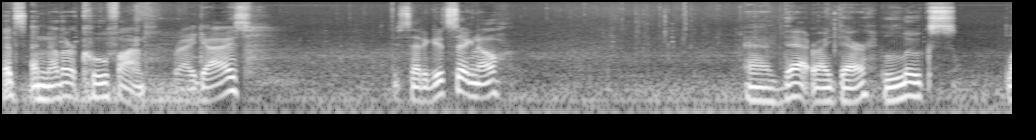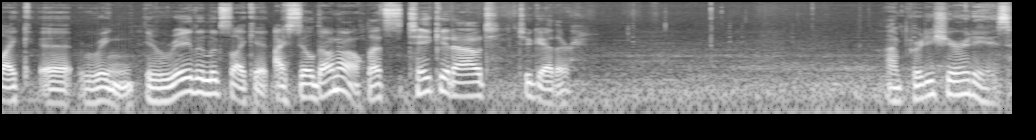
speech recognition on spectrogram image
That's another cool find. Right, guys. Just had a good signal. And that right there looks like a ring. It really looks like it. I still don't know. Let's take it out together. I'm pretty sure it is.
